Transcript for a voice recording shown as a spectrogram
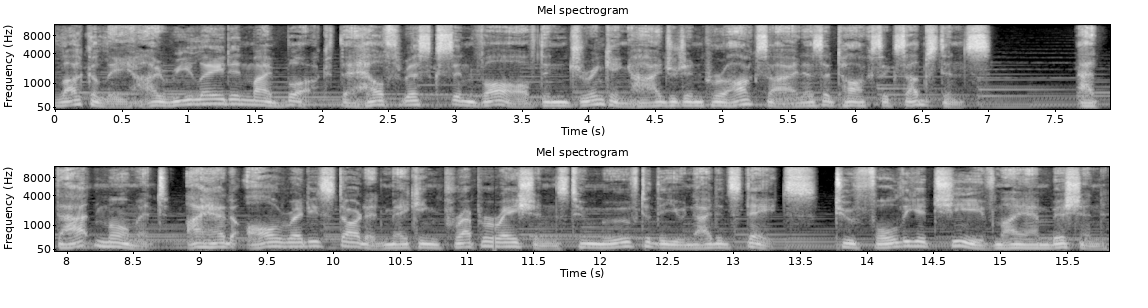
Luckily, I relayed in my book the health risks involved in drinking hydrogen peroxide as a toxic substance. At that moment, I had already started making preparations to move to the United States to fully achieve my ambition.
